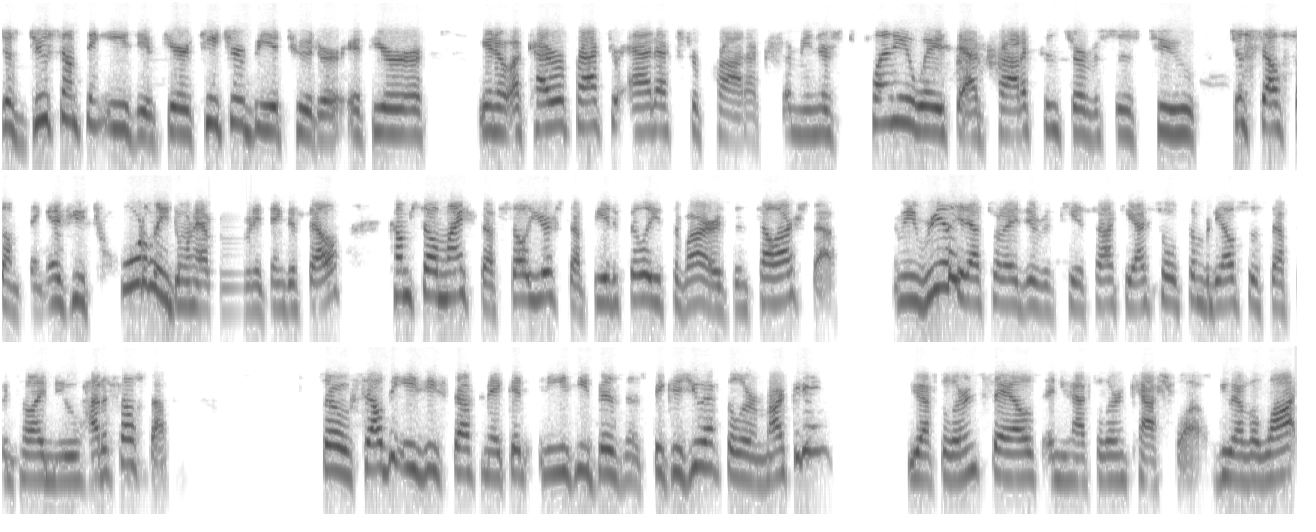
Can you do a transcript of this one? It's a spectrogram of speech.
Just do something easy. If you're a teacher, be a tutor. If you're, you know, a chiropractor, add extra products. I mean, there's plenty of ways to add products and services to just sell something. If you totally don't have anything to sell, come sell my stuff, sell your stuff, be an affiliate of ours, and sell our stuff. I mean, really, that's what I did with Kiyosaki. I sold somebody else's stuff until I knew how to sell stuff. So sell the easy stuff, make it an easy business because you have to learn marketing, you have to learn sales and you have to learn cash flow. You have a lot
